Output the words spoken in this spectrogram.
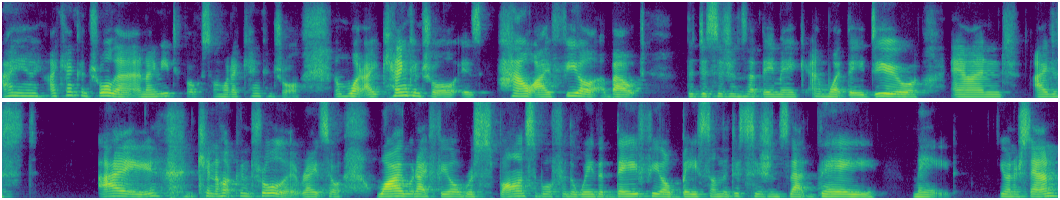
I I can't control that and I need to focus on what I can control. And what I can control is how I feel about the decisions that they make and what they do and I just I cannot control it, right? So, why would I feel responsible for the way that they feel based on the decisions that they made? You understand?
